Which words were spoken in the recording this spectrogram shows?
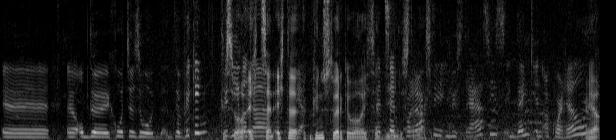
eh, eh, op de grote zo, de, de viking. Ik Het is wel echt, dat- zijn echte Ja. kunstwerken wel, echt, Het die zijn illustraties. prachtige illustraties. Ik denk in aquarel. Ja.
